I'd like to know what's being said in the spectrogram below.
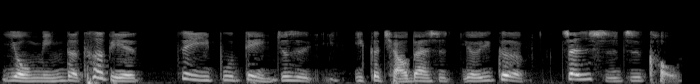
有名的，特别。这一部电影就是一一个桥段，是有一个真实之口。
